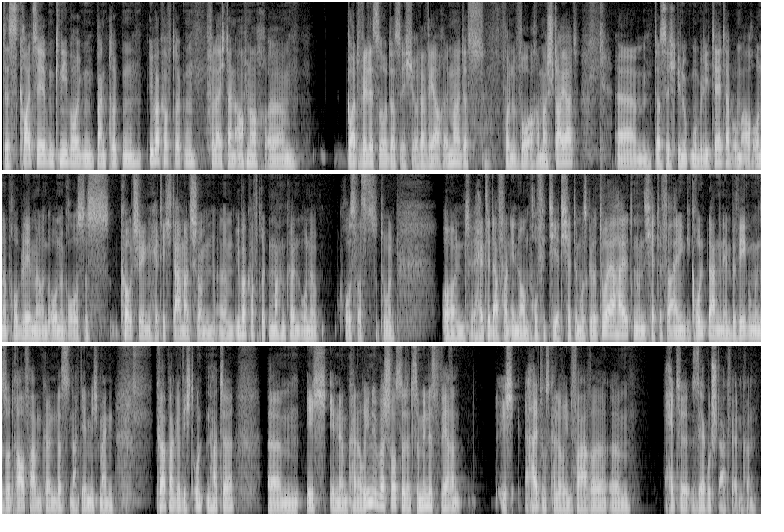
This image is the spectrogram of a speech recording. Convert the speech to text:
Das Kreuzheben, Kniebeugen, Bankdrücken, Überkopfdrücken, vielleicht dann auch noch. Ähm, Gott will es so, dass ich oder wer auch immer das von wo auch immer steuert, ähm, dass ich genug Mobilität habe, um auch ohne Probleme und ohne großes Coaching hätte ich damals schon ähm, Überkopfdrücken machen können, ohne groß was zu tun und hätte davon enorm profitiert. Ich hätte Muskulatur erhalten und ich hätte vor allen Dingen die Grundlagen in den Bewegungen so drauf haben können, dass nachdem ich mein Körpergewicht unten hatte, ähm, ich in einem Kalorienüberschuss oder zumindest während ich Erhaltungskalorien fahre, ähm, hätte sehr gut stark werden können.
